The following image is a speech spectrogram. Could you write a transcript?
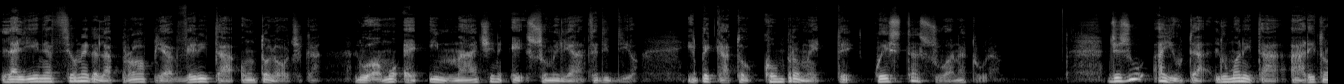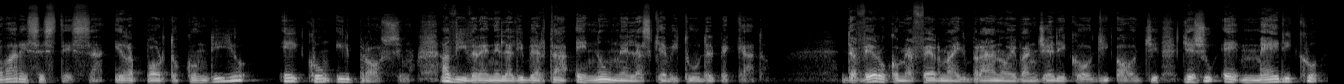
l'alienazione dalla propria verità ontologica. L'uomo è immagine e somiglianza di Dio il peccato compromette questa sua natura. Gesù aiuta l'umanità a ritrovare se stessa, il rapporto con Dio e con il prossimo, a vivere nella libertà e non nella schiavitù del peccato. Davvero, come afferma il brano evangelico di oggi, Gesù è medico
